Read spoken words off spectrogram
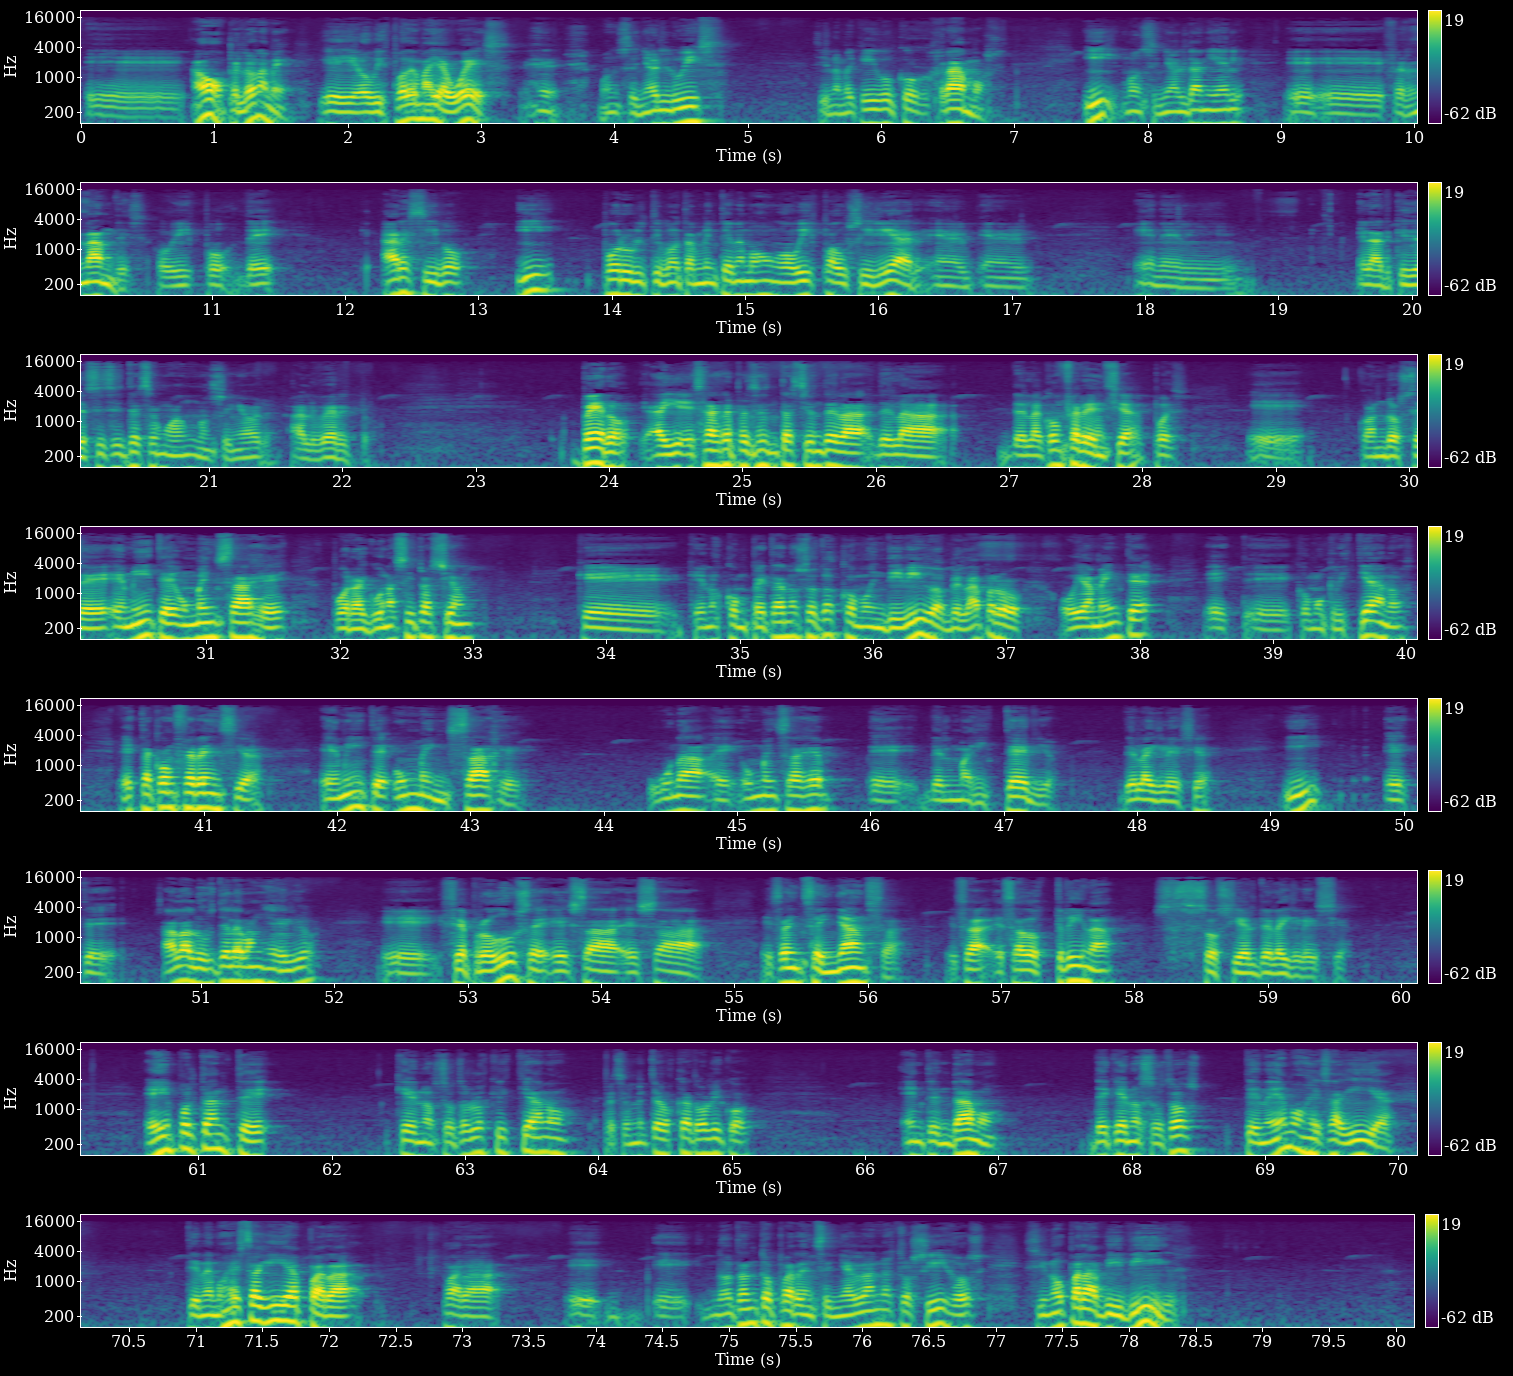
Eh, oh, perdóname, eh, obispo de Mayagüez, Monseñor Luis, si no me equivoco, Ramos, y Monseñor Daniel Fernández, obispo de Arecibo, y por último también tenemos un obispo auxiliar en el, en el, en el el arquidiócesis de San Juan, Monseñor Alberto. Pero hay esa representación de la, de la, de la conferencia, pues eh, cuando se emite un mensaje por alguna situación que, nos compete a nosotros como individuos, ¿verdad? Pero obviamente este, como cristianos, esta conferencia emite un mensaje, una, eh, un mensaje eh, del magisterio de la iglesia y este, a la luz del Evangelio se produce esa, esa, esa enseñanza, esa, esa doctrina social de la iglesia. Es importante que nosotros los cristianos, especialmente los católicos, entendamos de que nosotros tenemos esa guía, tenemos esa guía para, para eh, eh, no tanto para enseñarle a nuestros hijos, sino para vivir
